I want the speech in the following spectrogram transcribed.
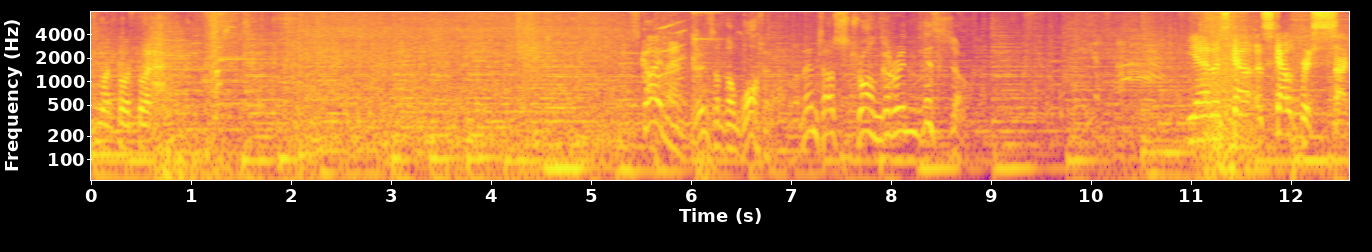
Come on, come on, come on. Skylanders of the water element are stronger in this zone. Yeah, the scal scalpers suck.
